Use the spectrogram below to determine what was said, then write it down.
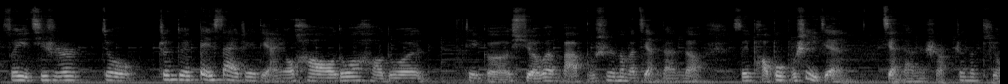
所以其实就针对备赛这点，有好多好多这个学问吧，不是那么简单的。所以跑步不是一件简单的事儿，真的挺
